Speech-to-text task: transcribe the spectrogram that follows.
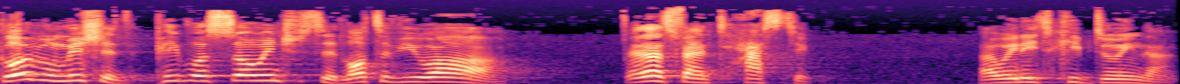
Global missions, people are so interested. Lots of you are. And that's fantastic. Uh, we need to keep doing that.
